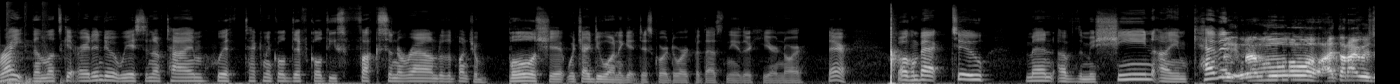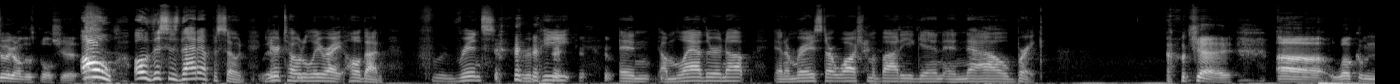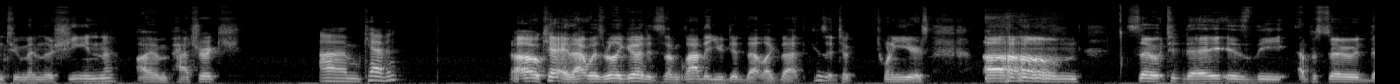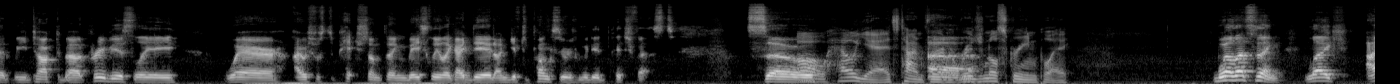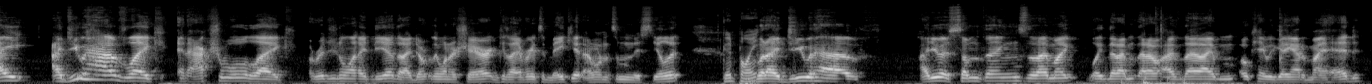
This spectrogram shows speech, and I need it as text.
right, then let's get right into it. We wasted enough time with technical difficulties, fucking around with a bunch of bullshit, which I do want to get Discord to work, but that's neither here nor there. Welcome back to Men of the Machine. I am Kevin. Wait, whoa, whoa, whoa, whoa. I thought I was doing all this bullshit. Oh, oh, this is that episode. You're totally right. Hold on. F- rinse, repeat, and I'm lathering up, and I'm ready to start washing my body again. And now break. Okay. Uh, welcome to Men in the Machine. I am Patrick. I'm Kevin. Okay, that was really good. It's, I'm glad that you did that like that because it took 20 years. Um, so today is the episode that we talked about previously where I was supposed to pitch something basically like I did on Gifted Punksters when we did Pitch Fest. So Oh hell yeah! It's time for an Uh, original screenplay. Well, that's the thing. Like, I I do have like an actual like original idea that I don't really want to share because I ever get to make it. I don't want someone to steal it. Good point. But I do have I do have some things that I might like that I'm that I that I'm okay with getting out of my head.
